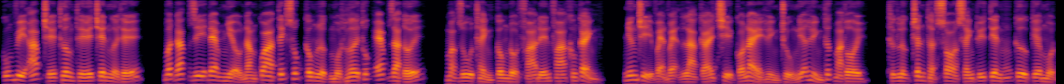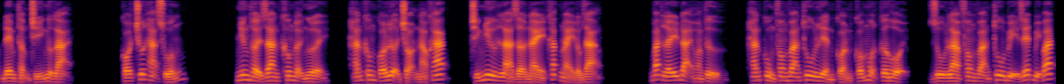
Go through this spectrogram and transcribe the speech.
cũng vì áp chế thương thế trên người thế bất đắc dĩ đem nhiều năm qua tích xúc công lực một hơi thúc ép ra tới, mặc dù thành công đột phá đến phá không cảnh, nhưng chỉ vẹn vẹn là cái chỉ có này hình chủ nghĩa hình thức mà thôi, thực lực chân thật so sánh túy tiên cư kia một đêm thậm chí ngược lại, có chút hạ xuống. Nhưng thời gian không đợi người, hắn không có lựa chọn nào khác, chính như là giờ này khắc này đồng dạng. Bắt lấy đại hoàng tử, hắn cùng phong vãn thu liền còn có một cơ hội, dù là phong vãn thu bị giết bị bắt,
